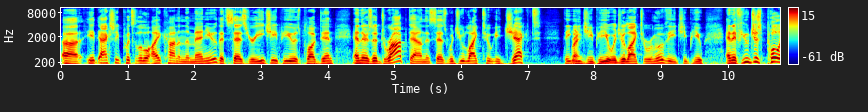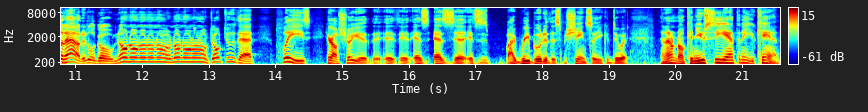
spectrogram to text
uh, it actually puts a little icon in the menu that says your eGPU is plugged in, and there's a drop down that says, "Would you like to eject the Right. eGPU? Would you like to remove the eGPU?" And if you just pull it out, it'll go, "No, no, no, no, no, no, no, no, no! Don't do that, please." Here, I'll show you as as uh, it's. I rebooted this machine so you could do it, and I don't know. Can you see, Anthony? You can.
